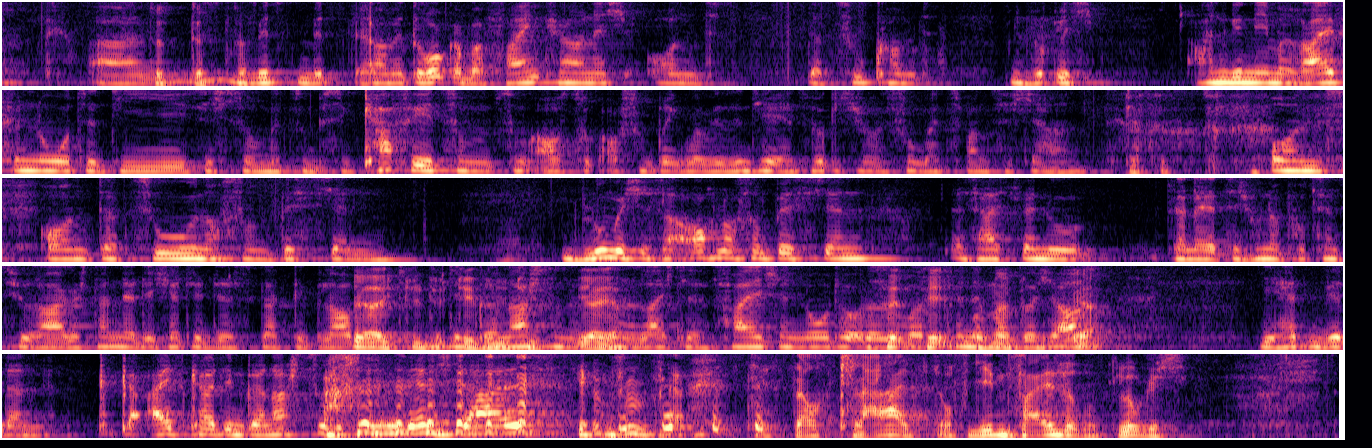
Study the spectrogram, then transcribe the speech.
Ähm, das- das trifft. mit, mit, Zwar mit Druck, aber feinkörnig. Und dazu kommt eine wirklich angenehme Reifenote, die sich so mit so ein bisschen Kaffee zum, zum Ausdruck auch schon bringt, weil wir sind hier jetzt wirklich schon, schon bei 20 Jahren. das ist. Und, und dazu noch so ein bisschen, blumig ist er auch noch so ein bisschen. Das heißt, wenn du, wenn er jetzt nicht 100% Syrah gestanden hätte, ich hätte dir das glatt geglaubt, Ja, mit, dem. Grenache, so eine, Ja, ja. so eine leichte Veilchennote oder sowas fin- findet man 100, durchaus. ja. Die hätten wir dann eiskalt dem Grenache zugeschrieben, der nicht da ist. Das ist auch klar, ist auf jeden Fall so, logisch.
